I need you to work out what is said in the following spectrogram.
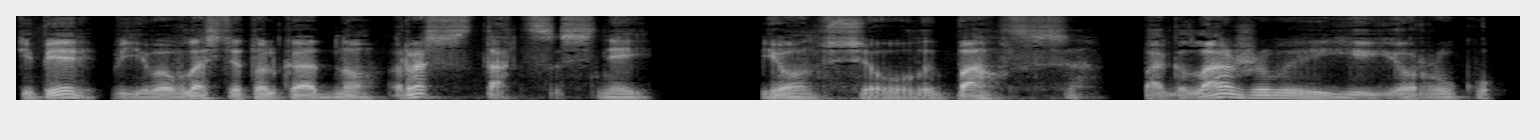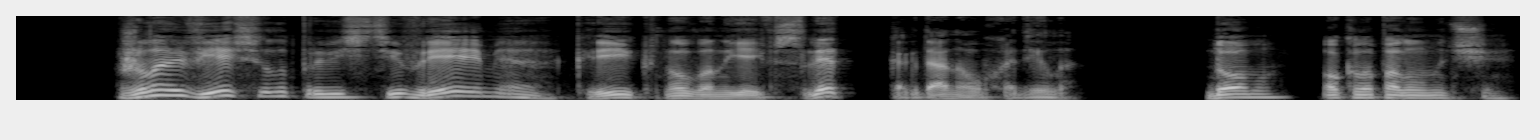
Теперь в его власти только одно — расстаться с ней. И он все улыбался, поглаживая ее руку. «Желаю весело провести время!» — крикнул он ей вслед, когда она уходила. Дома, около полуночи,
